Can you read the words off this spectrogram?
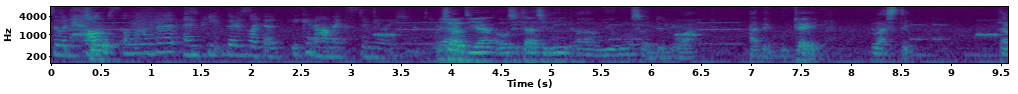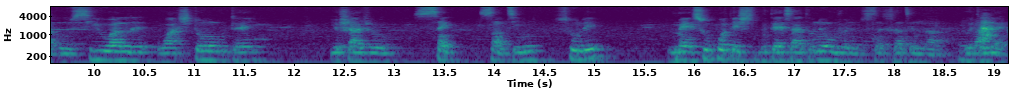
So it helps so, a little bit, and pe- there's like an economic stimulation. Aujourd'hui, yeah. aux États-Unis, il y a une sorte de loi avec bouteille plastique. Donc, si vous achetez une bouteille, vous chargez 5 centimes sous les, mais si vous protégez la bouteille, ça tourne ou 5 centimes là. le mm-hmm.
